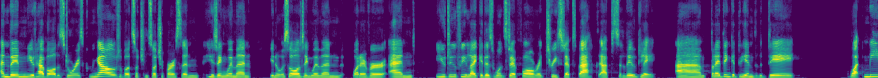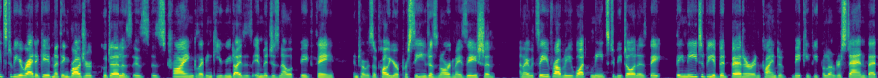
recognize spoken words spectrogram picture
And then you'd have all the stories coming out about such and such a person hitting women, you know, assaulting women, whatever. And you do feel like it is one step forward, three steps back, absolutely. Um, but I think at the end of the day, what needs to be eradicated, and I think Roger Goodell is, is, is trying because I think he realizes image is now a big thing in terms of how you're perceived as an organization. And I would say probably what needs to be done is they they need to be a bit better in kind of making people understand that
